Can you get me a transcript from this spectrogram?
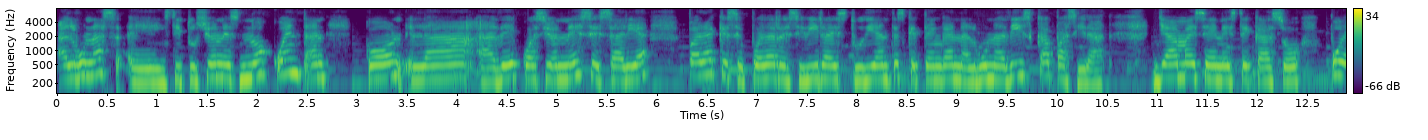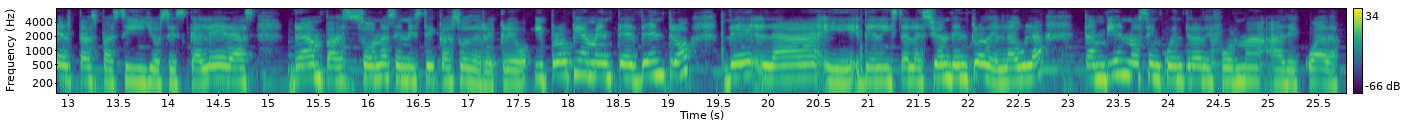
algunas eh, instituciones no cuentan con la adecuación necesaria para que se pueda recibir a estudiantes que tengan alguna discapacidad. Llámese en este caso puertas, pasillos, escaleras, rampas, zonas en este caso de recreo y propiamente dentro de la, eh, de la instalación dentro del aula también no se encuentra de forma adecuada.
